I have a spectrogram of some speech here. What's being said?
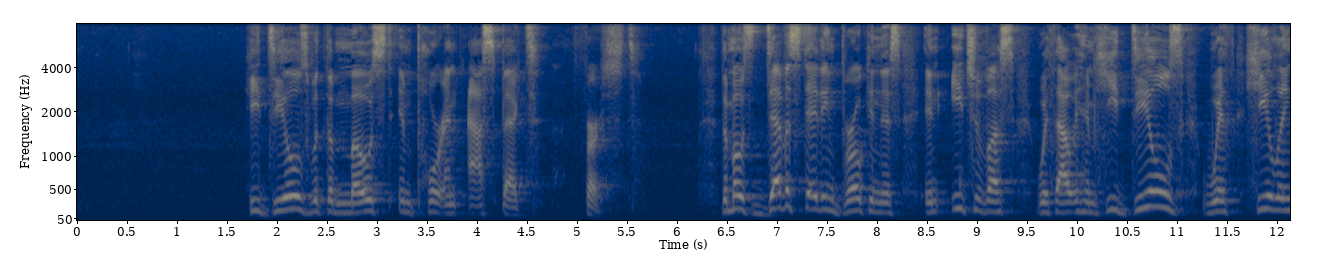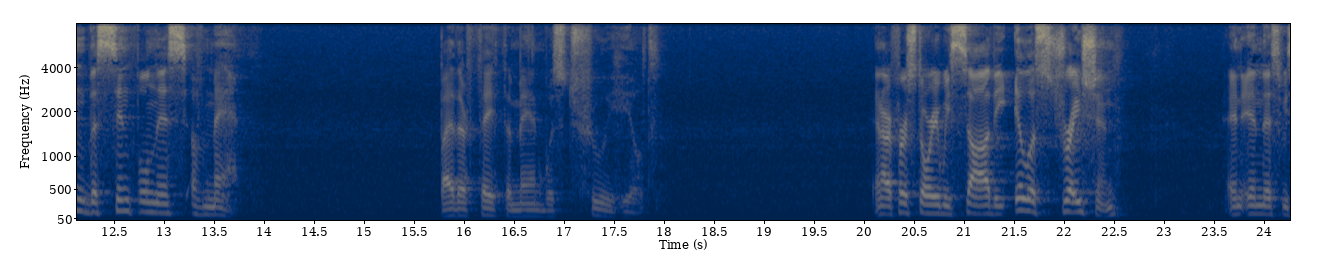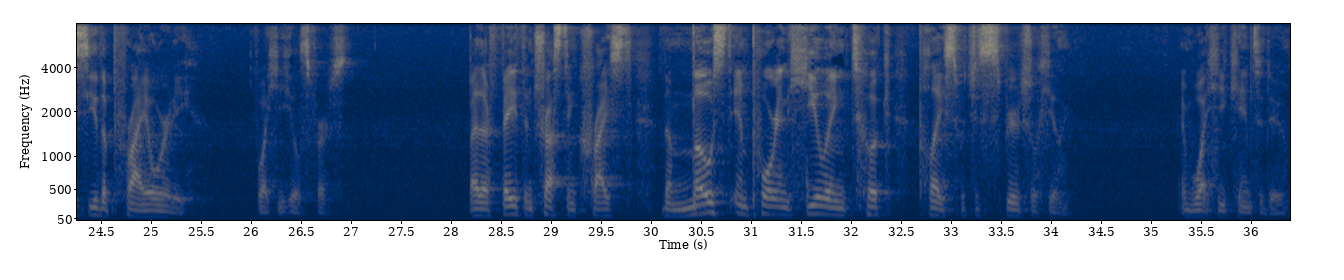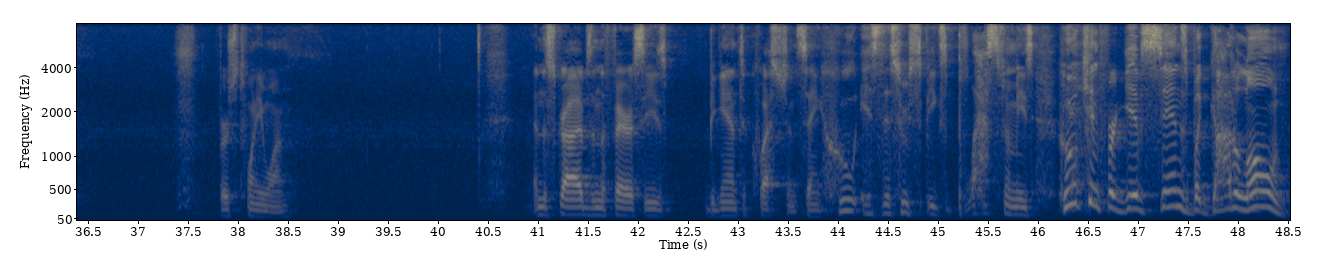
He deals with the most important aspect first. The most devastating brokenness in each of us without him. He deals with healing the sinfulness of man. By their faith, the man was truly healed. In our first story, we saw the illustration and in this, we see the priority of what he heals first. By their faith and trust in Christ, the most important healing took place, which is spiritual healing and what he came to do. Verse 21. And the scribes and the Pharisees began to question, saying, Who is this who speaks blasphemies? Who can forgive sins but God alone?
